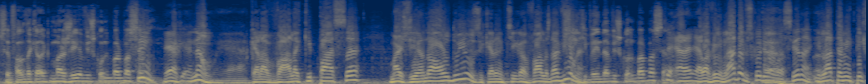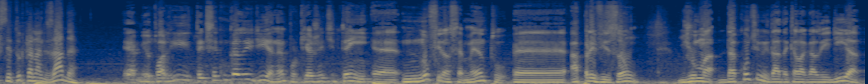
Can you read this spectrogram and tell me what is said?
você fala daquela que margeia Visconde Barbacena. Sim, é, é, não, é aquela vala que passa margeando a Aldo Ilse, que era a antiga vala da vila. Sim, que vem da Visconde Barbacena. Ela, ela vem lá da Visconde é, Barbacena é. e lá também tem que ser tudo canalizada? É, Milton, ali tem que ser com galeria, né? Porque a gente tem é, no financiamento é, a previsão de uma da continuidade daquela galeria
